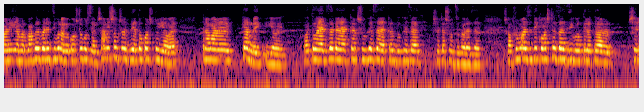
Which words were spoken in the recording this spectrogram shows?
মানে আমার বাপের বাড়ির জীবন আমি কষ্ট করছি। স্বামীর সংসার যদি এত কষ্ট ইয়ে হয়, তাহলে আমার কেমনে ইয়ে হয়? হয়তো এক জায়গায় এক এককাল সুখে যায়, এক এককাল দুঃখে যায়, সেটা সহ্য করা যায়। সবসময় যদি কষ্টে যায় জীবন, তাহলে তো আর সেই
